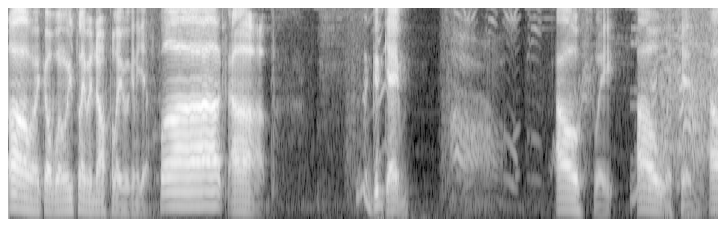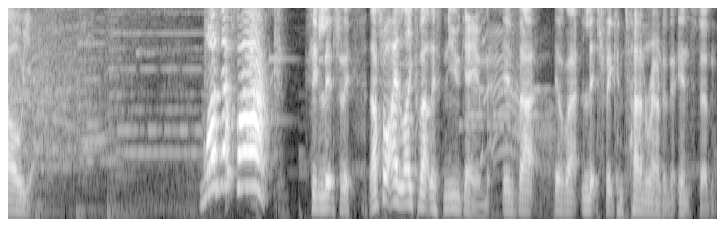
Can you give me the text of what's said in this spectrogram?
Oh my god, when we play Monopoly, we're gonna get fucked up. This is a good game. Oh, sweet. Oh, wicked. Oh, yes. What the fuck? See, literally, that's what I like about this new game is that is that literally it can turn around in an instant,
